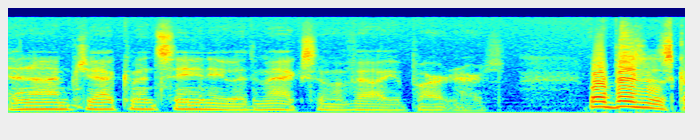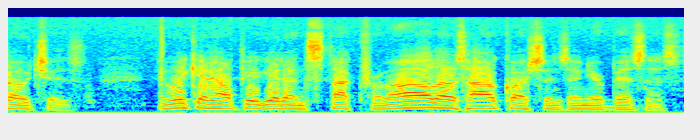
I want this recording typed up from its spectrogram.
and I'm Jack Mencini with Maximum Value Partners. We're business coaches, and we can help you get unstuck from all those how questions in your business.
